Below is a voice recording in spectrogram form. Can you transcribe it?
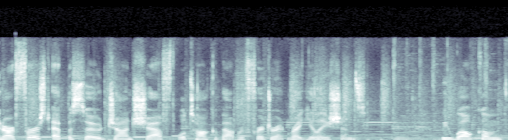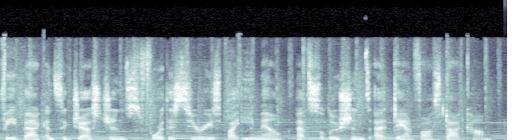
In our first episode, John Sheff will talk about refrigerant regulations. We welcome feedback and suggestions for this series by email at solutions at danfoss.com.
